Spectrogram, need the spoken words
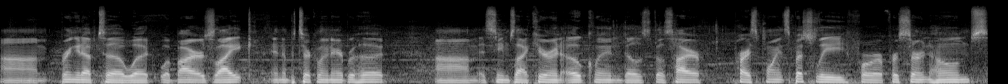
Um, bring it up to what what buyers like in a particular neighborhood. Um, it seems like here in Oakland, those those higher price points, especially for for certain homes,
